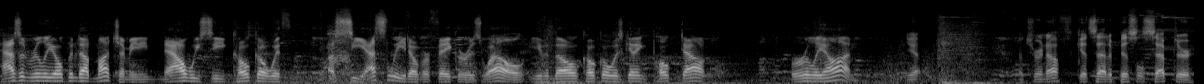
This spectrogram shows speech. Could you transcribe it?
hasn't really opened up much. I mean, now we see Coco with a CS lead over Faker as well, even though Coco was getting poked out early on. Yep. And true enough, gets that Abyssal Scepter.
